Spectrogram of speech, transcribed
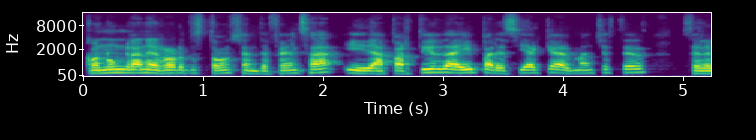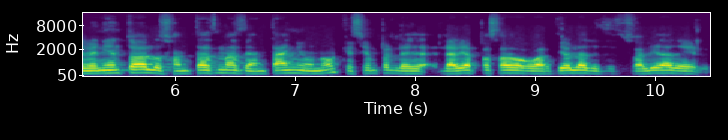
con un gran error de Stones en defensa y a partir de ahí parecía que al Manchester se le venían todos los fantasmas de antaño, ¿no? Que siempre le, había pasado a Guardiola desde su salida del,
